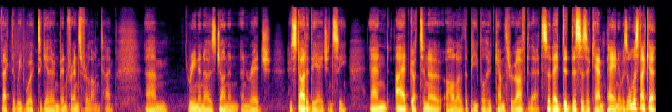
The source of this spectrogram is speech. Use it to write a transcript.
fact that we'd worked together and been friends for a long time. Um, Rina knows John and, and Reg, who started the agency, and I had got to know a whole lot of the people who'd come through after that. So they did this as a campaign. It was almost like a,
